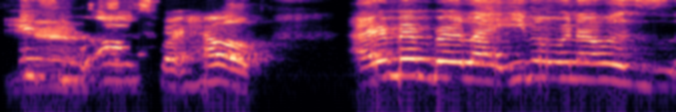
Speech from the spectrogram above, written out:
yes. if you ask for help. I remember like even when I was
